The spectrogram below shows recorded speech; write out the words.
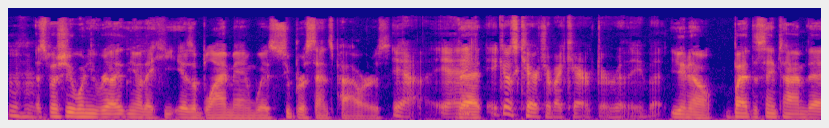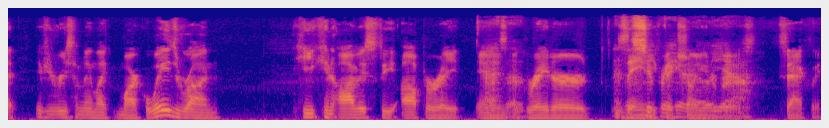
Mhm. Especially when you realize, you know, that he is a blind man with super sense powers. Yeah, yeah. That- it, it goes character by character, really. But You know, but at the same time, that if you read something like Mark Waid's run, he can obviously operate in a, a- greater as a zany fictional universe. yeah. Exactly.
